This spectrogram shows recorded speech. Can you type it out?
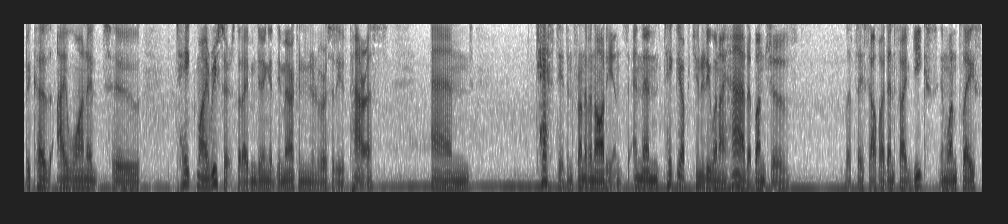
because I wanted to take my research that I've been doing at the American University of Paris and test it in front of an audience, and then take the opportunity when I had a bunch of, let's say, self-identified geeks in one place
